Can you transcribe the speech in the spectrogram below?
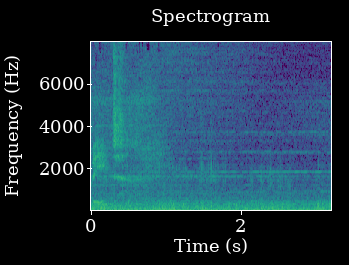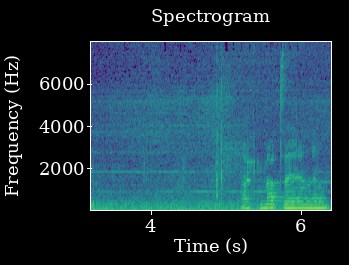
Wait. Okay,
